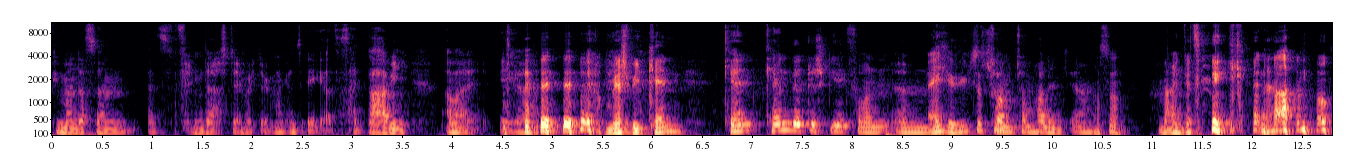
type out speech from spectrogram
wie man das dann als Film darstellen möchte. Mal ganz ehrlich, das ist halt Barbie. Aber egal. Und wer spielt Ken? Ken, Ken wird gespielt von ähm, Echt? Gibt's das schon? Tom, Tom Holland, ja. Achso. Nein, wird's nicht, keine Ja. Ahnung.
